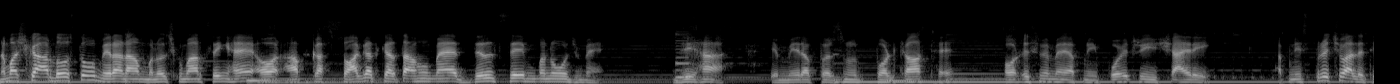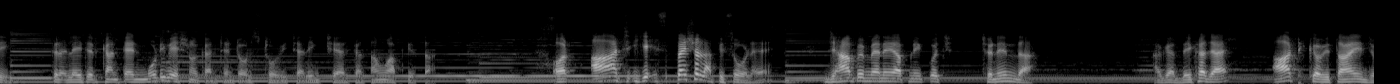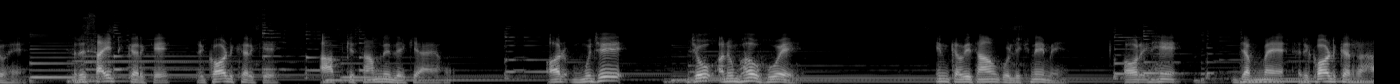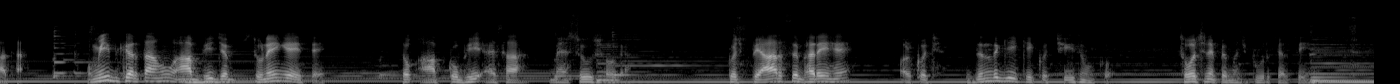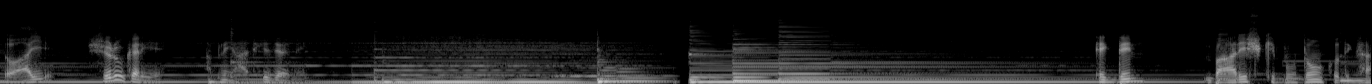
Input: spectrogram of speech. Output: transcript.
नमस्कार दोस्तों, मेरा नाम मनोज कुमार सिंह है और आपका स्वागत करता हूँ मैं दिल से मनोज में। जी हाँ ये मेरा पर्सनल पॉडकास्ट है और इसमें मैं अपनी पोएट्री शायरी, अपनी स्पिरिचुअलिटी से रिलेटेड कंटेंट मोटिवेशनल कंटेंट और स्टोरी टेलिंग शेयर करता हूँ आपके साथ। और आज ये स्पेशल एपिसोड है जहाँ पे मैंने अपनी कुछ चुनिंदा, अगर देखा जाए, आठ कविताएँ जो है रिसाइट करके रिकॉर्ड करके आपके सामने लेके आया हूँ। और मुझे जो अनुभव हुए इन कविताओं को लिखने में और इन्हें जब मैं रिकॉर्ड कर रहा था, उम्मीद करता हूँ आप भी जब सुनेंगे इसे तो आपको भी ऐसा महसूस होगा। कुछ प्यार से भरे हैं और कुछ ज़िंदगी की कुछ चीज़ों को सोचने पे मजबूर करती हैं। तो आइए शुरू करिए अपनी आज की जर्नी। एक दिन बारिश की बूंदों को दिखा।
